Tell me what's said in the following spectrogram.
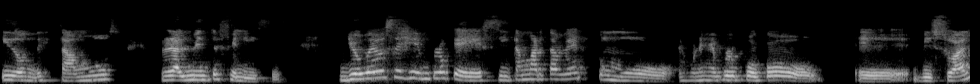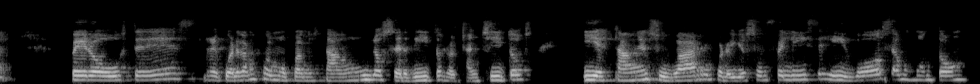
y donde estamos realmente felices. Yo veo ese ejemplo que cita Marta Beth como es un ejemplo un poco eh, visual, pero ustedes recuerdan como cuando están los cerditos, los chanchitos, y están en su barro, pero ellos son felices y gozan un montón.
